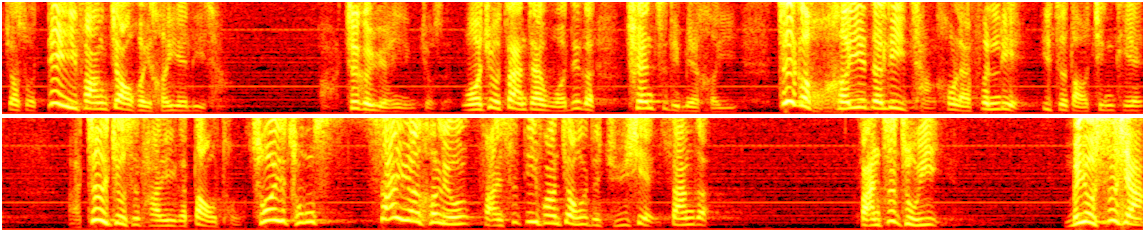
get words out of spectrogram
叫做地方教会合一立场，啊，这个原因就是，我就站在我这个圈子里面合一，这个合一的立场后来分裂，一直到今天，啊，这就是它的一个道统。所以从三元河流反思地方教会的局限三个，反智主义。没有思想，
